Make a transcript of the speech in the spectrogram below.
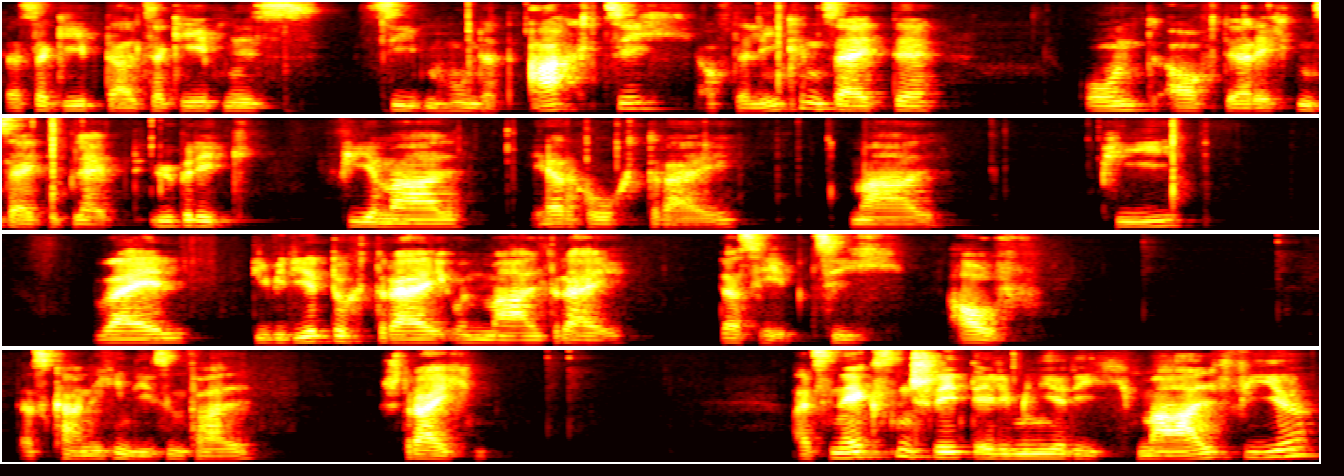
Das ergibt als Ergebnis 780 auf der linken Seite und auf der rechten Seite bleibt übrig 4 mal r hoch 3 mal Pi weil dividiert durch 3 und mal 3, das hebt sich auf. Das kann ich in diesem Fall streichen. Als nächsten Schritt eliminiere ich mal 4,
